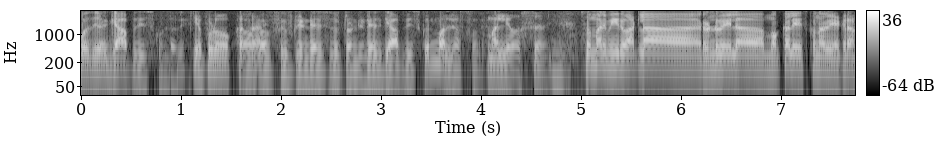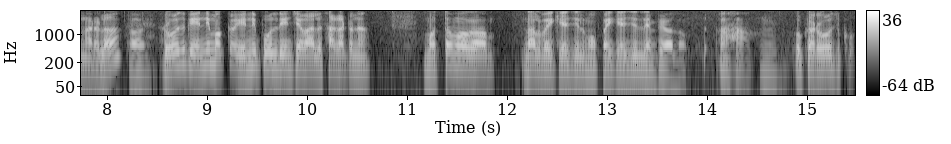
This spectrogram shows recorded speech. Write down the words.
కొద్దిగా గ్యాప్ తీసుకుంటుంది. ఎప్పుడో ఒక్కసారి. Fifteen days twenty days gap తీసుకొని మళ్ళీ వస్తుంది. మళ్ళీ వస్తుంది. సో మరి మీరు అట్లా రెండు వేల మొక్కలు వేసుకున్నారు ఎకరంన్నరలో. రోజుకు ఎన్ని మొక్క ఎన్ని పూలు దించేవాళ్ళు సగటున? మొత్తం ఒక నలభై కేజీలు ముప్పై కేజీలు దింపేవాళ్ళం. ఒక రోజుకు?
